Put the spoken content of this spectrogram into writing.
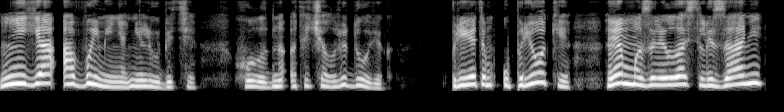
«Не я, а вы меня не любите», — холодно отвечал Людовик. При этом упреки Эмма залилась слезами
